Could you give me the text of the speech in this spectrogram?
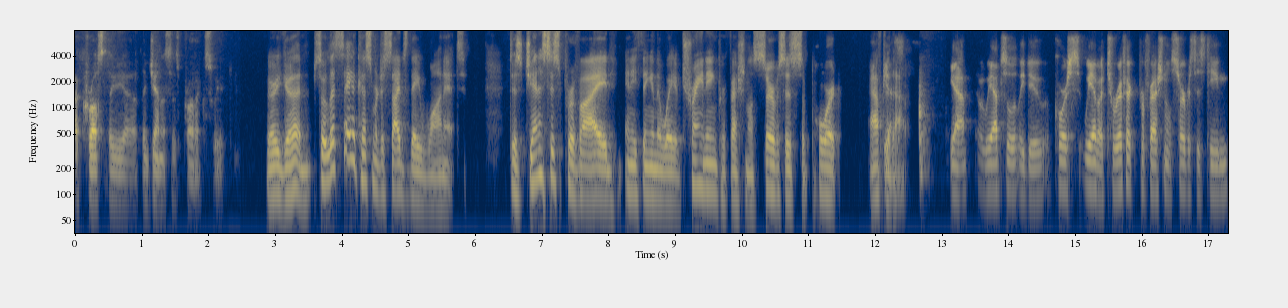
across the, uh, the Genesys product suite. Very good. So let's say a customer decides they want it. Does Genesys provide anything in the way of training, professional services, support after yes. that? Yeah, we absolutely do. Of course, we have a terrific professional services team,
